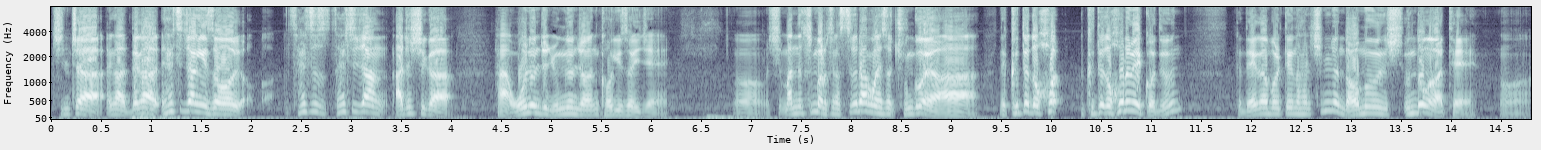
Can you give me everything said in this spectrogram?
진짜 그러니까 내가 헬스장에서 헬스 헬스장 아저씨가 한 5년 전 6년 전 거기서 이제 어 시- 맞는 신발 없으니까 쓰라고 해서 준 거야. 근데 그때도 허 그때도 허름했거든. 그 내가 볼 때는 한 10년 넘은 시- 운동화 같아. 어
